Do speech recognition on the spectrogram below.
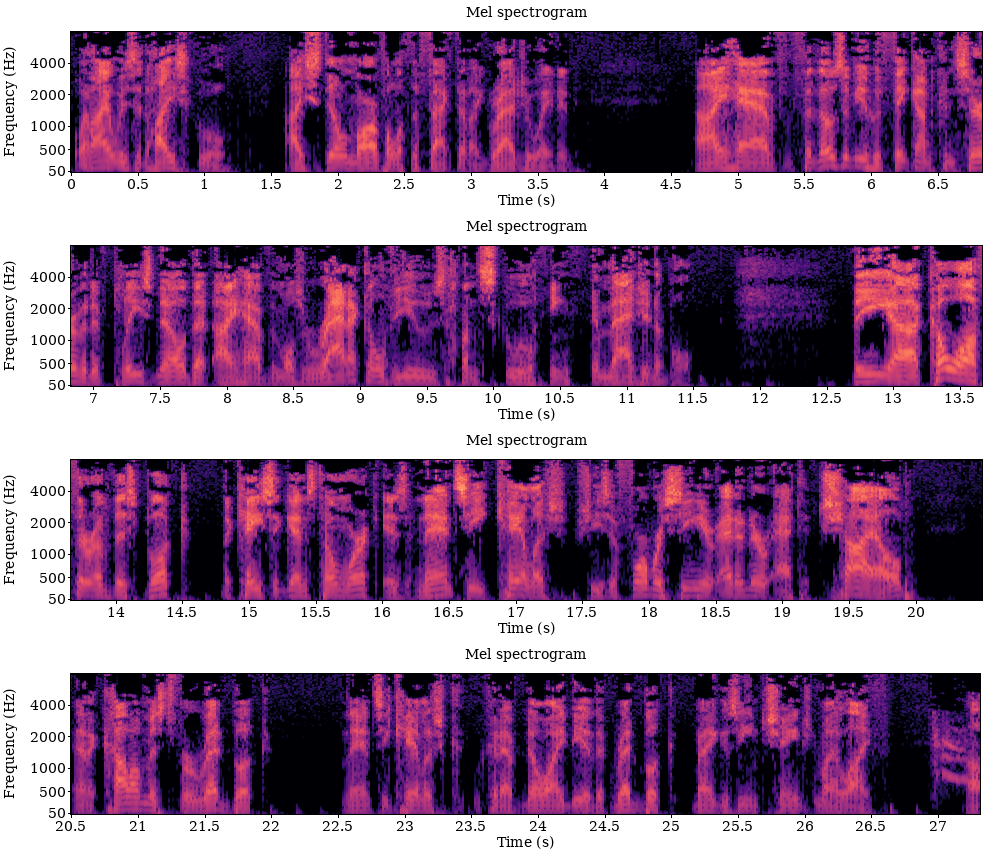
when I was in high school, I still marvel at the fact that I graduated. I have, for those of you who think I'm conservative, please know that I have the most radical views on schooling imaginable. The uh, co-author of this book, The Case Against Homework, is Nancy Kalish. She's a former senior editor at Child and a columnist for Redbook. Nancy Kalish could have no idea that Redbook magazine changed my life. Uh,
